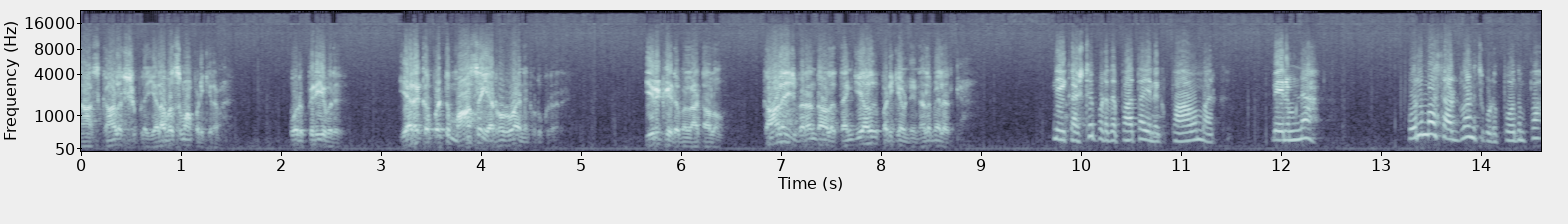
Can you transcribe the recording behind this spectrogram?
நான் ஸ்காலர்ஷிப்ல இலவசமா படிக்கிறவன். ஒரு பெரியவர் இறக்கப்பட்டு மாசம் இருநூறு ரூபாய் எனக்கு கொடுக்குறாரு. இருக்க இடம் இல்லாட்டாலும் காலேஜ் வரண்டாவில தங்கியாவது படிக்க வேண்டிய நிலைமையில இருக்கேன். நீ கஷ்டப்படுறத பார்த்தா எனக்கு பாவமா இருக்கு. வேணும்னா ஒரு மாசம் அட்வான்ஸ் கொடு போதும்பா.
